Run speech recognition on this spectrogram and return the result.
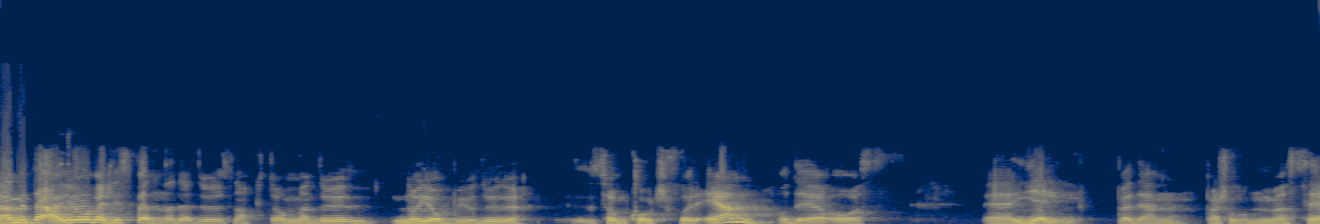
Nei, men Det er jo veldig spennende det du snakket om. men du, Nå jobber jo du som coach for én, og det å eh, hjelpe den personen med å se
